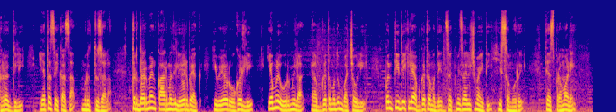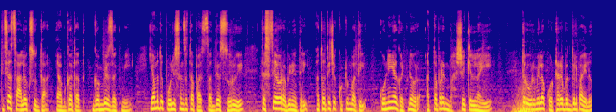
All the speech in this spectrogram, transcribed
धडक दिली. यातच एकाचा मृत्यू झाला. तर दरम्यान कारमधील एअरबॅग ही वेळेवर उघडली यामुळे उर्मिला या अपघातामधून बचावली. पण ती देखील या अपघातामध्ये जखमी झाल्याची माहिती ही समोर आहे. त्याचप्रमाणे तिचा चालकसुद्धा या अपघातात गंभीर जखमी. यामध्ये पोलिसांचा तपास सध्या सुरू आहे. तसेच यावर अभिनेत्री अथवा तिच्या कुटुंबातील कोणी या घटनेवर आत्तापर्यंत भाष्य केलं नाही. तर उर्मिला कोठारेबद्दल पाहिलं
